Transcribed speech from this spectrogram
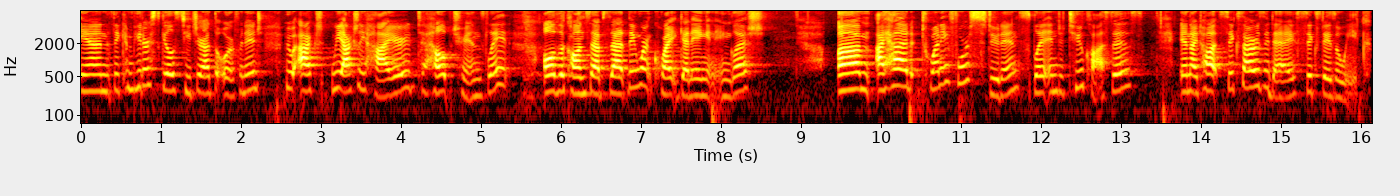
and the computer skills teacher at the orphanage who act we actually hired to help translate all of the concepts that they weren't quite getting in English. Um, I had 24 students split into two classes, and I taught six hours a day, six days a week.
